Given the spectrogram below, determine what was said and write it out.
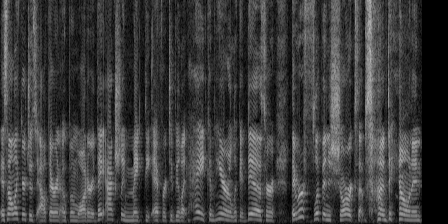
it's not like you're just out there in open water. They actually make the effort to be like, hey, come here, look at this, or they were flipping sharks upside down and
